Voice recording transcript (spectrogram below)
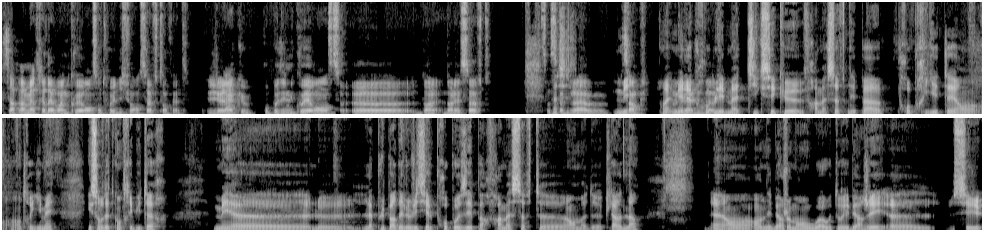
ça permettrait d'avoir une cohérence entre les différents softs en fait. J'ai rien que proposer une cohérence dans, dans les softs, ça ah, serait déjà euh, mais, simple. mais la problématique, c'est que Framasoft n'est pas propriétaire, entre guillemets. Ils sont peut-être contributeurs, mais euh, le, la plupart des logiciels proposés par Framasoft euh, en mode cloud, là, en, en, hébergement ou à auto-héberger, c'est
